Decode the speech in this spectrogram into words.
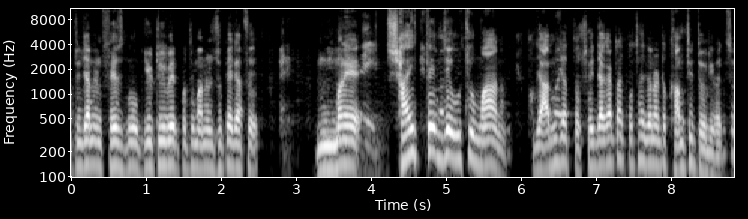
আপনি জানেন ফেসবুক ইউটিউবের প্রতি মানুষ ঝুঁকে গেছে। মানে সাহিত্যের যে উঁচু মান, যে আভিজাত্য, সেই জায়গাটা কোথায় যেন একটু খামতি তৈরি হচ্ছে।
